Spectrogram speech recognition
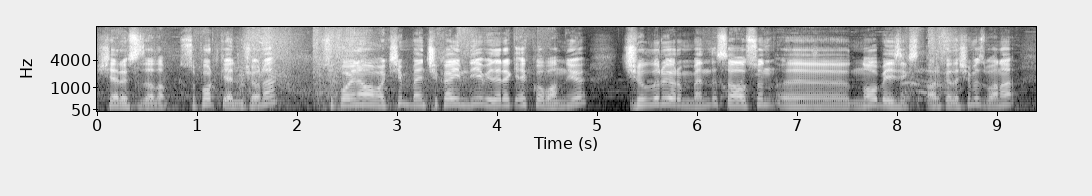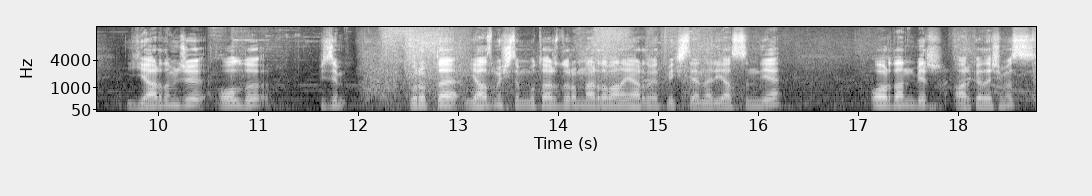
şerefsiz adam. Support gelmiş ona. Sup oynamamak için ben çıkayım diye bilerek Ekko banlıyor. Çıldırıyorum ben de sağ olsun eee, No Basics arkadaşımız bana yardımcı oldu. Bizim grupta yazmıştım bu tarz durumlarda bana yardım etmek isteyenler yazsın diye. Oradan bir arkadaşımız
